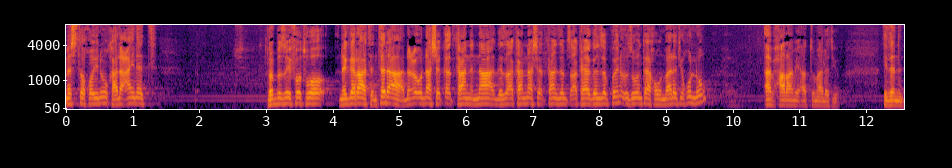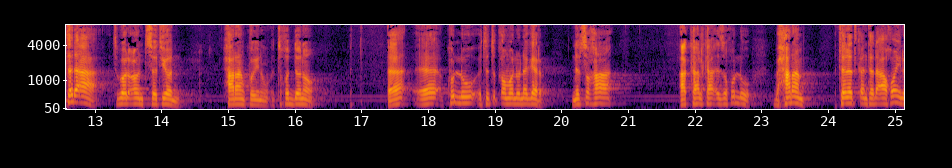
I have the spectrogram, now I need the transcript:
መስተ ኮይኑ ካእ ይነት ረቢ ዘይፈትዎ ነገራት እተ ን እናሸቀጥካ ገዛእካ ናሸጥካ ዘምፃእካዮ ገንዘብ ኮይኑ እዚ ታይ ይኸውን ማት ዩ ሉ ኣብ ሓራ ይኣ ማት እዩ እተ ትበልዖን ትሰትዮን ሓራ ኮይኑ እትክደኖ ኩሉ እትጥቀመሉ ነገር ንስኻ ኣካልካ እዚ ሉ ብሓራ ተነጥቀ እተ ኮይኑ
